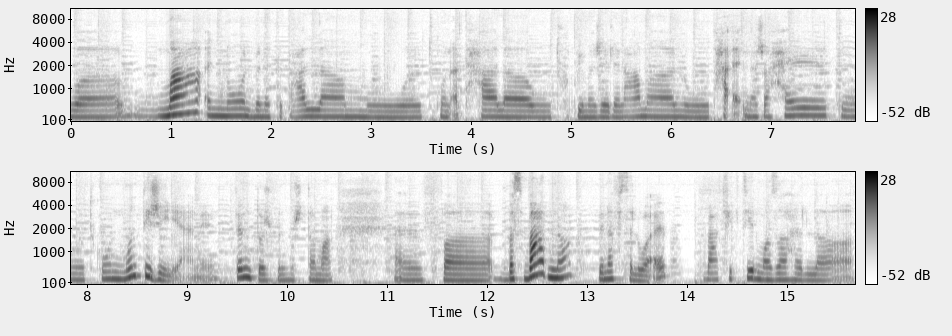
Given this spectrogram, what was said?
ومع إنه البنت تتعلم وتكون قد حالها وتفوت بمجال العمل وتحقق نجاحات وتكون منتجة يعني تنتج بالمجتمع. آه، فبس بعدنا بنفس الوقت بعد في كتير مظاهر ل آه،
